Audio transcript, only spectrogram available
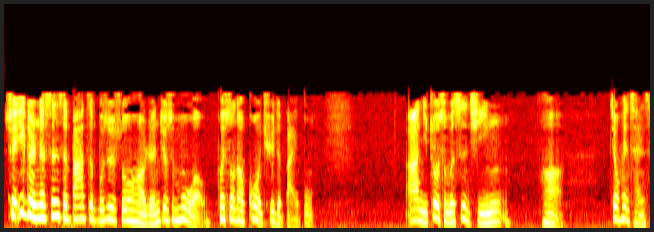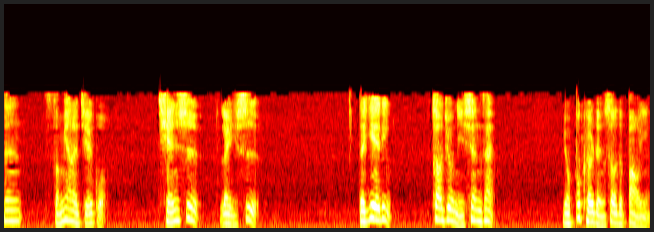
所以一个人的生辰八字不是说哈人就是木偶会受到过去的摆布啊，你做什么事情哈就会产生什么样的结果，前世累世的业力造就你现在有不可忍受的报应。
